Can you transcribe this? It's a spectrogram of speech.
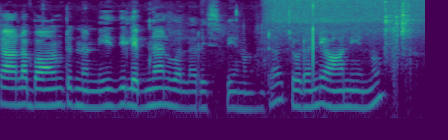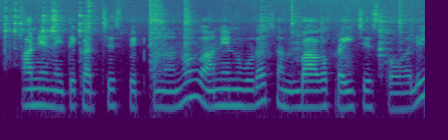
చాలా బాగుంటుందండి. ఇది లెబ్నాన్ వాళ్ళ రెసిపీ అనమాట చూడండి ఆనియన్. ఆనియన్ అయితే కట్ చేసి పెట్టుకున్నాను. ఆనియన్ కూడా సన్ బాగా ఫ్రై చేసుకోవాలి.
